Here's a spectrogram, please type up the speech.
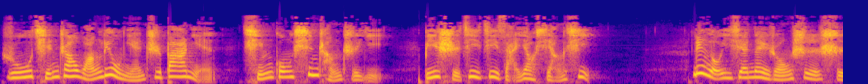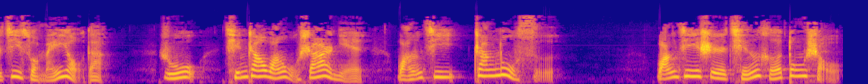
如秦昭王六年至八年秦攻新城之役，比《史记》记载要详细。另有一些内容是《史记》所没有的，如秦昭王五十二年，王姬、张禄死。王姬是秦河东守，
